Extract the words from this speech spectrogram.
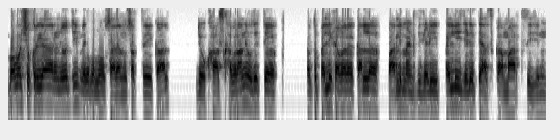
ਬਹੁਤ ਬਹੁਤ ਸ਼ੁਕਰੀਆ ਰਣਜੋਤ ਜੀ। ਮੇਰੇ ਵੱਲੋਂ ਸਾਰਿਆਂ ਨੂੰ ਸਤਿ ਸ੍ਰੀ ਅਕਾਲ। ਜੋ ਖਾਸ ਖਬਰਾਂ ਨੇ, ਉਹਦੇ ਚ ਸਭ ਤੋਂ ਪਹਿਲੀ ਖਬਰ ਕੱਲ ਪਾਰਲੀਮੈਂਟ ਦੀ ਜਿਹੜੀ ਪਹਿਲੀ ਜਿਹੜੀ ਇਤਿਹਾਸਕ ਇਮਾਰਤ ਸੀ, ਜਿਹਨੂੰ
